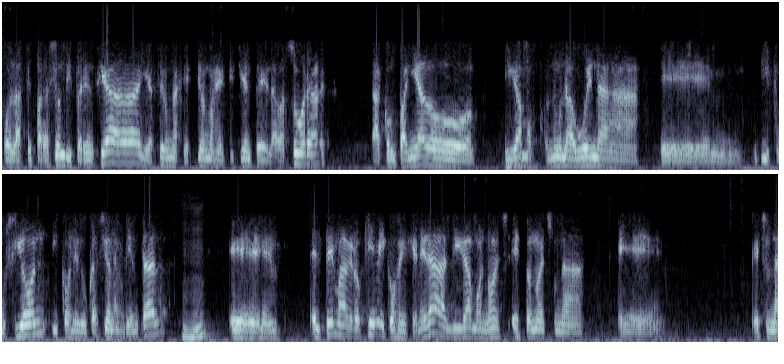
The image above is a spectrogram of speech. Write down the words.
o, la separación diferenciada y hacer una gestión más eficiente de la basura, acompañado, digamos, con una buena eh, difusión y con educación ambiental. eh, el tema agroquímicos en general, digamos, no es esto no es una eh, es una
